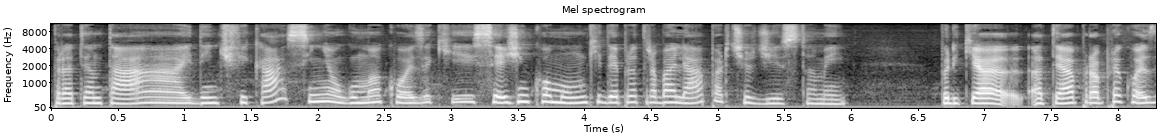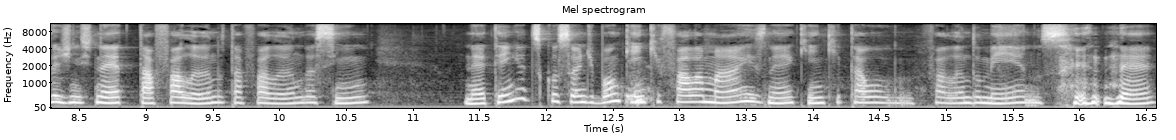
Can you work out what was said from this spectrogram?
para tentar identificar assim alguma coisa que seja em comum que dê para trabalhar a partir disso também porque a, até a própria coisa da gente né tá falando tá falando assim né tem a discussão de bom quem que fala mais né quem que tá falando menos né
